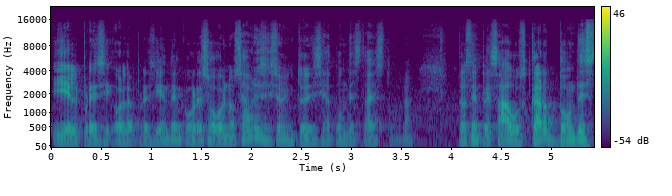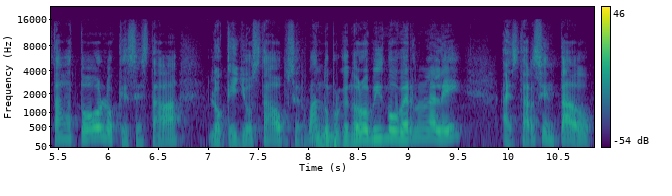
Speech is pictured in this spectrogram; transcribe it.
y el presi- o la presidenta del Congreso, bueno, se abre sesión. Entonces decía, ¿dónde está esto? verdad? Entonces empezaba a buscar dónde estaba todo lo que se estaba, lo que yo estaba observando. Porque no es lo mismo verlo en la ley a estar sentado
